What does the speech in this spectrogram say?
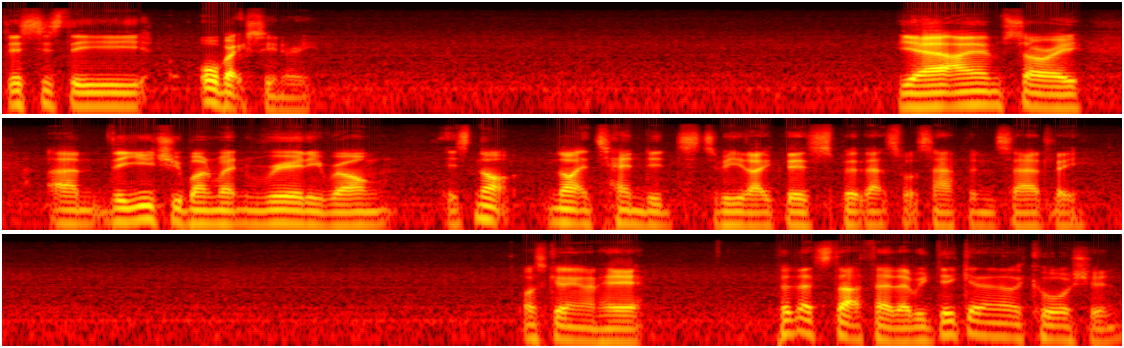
This is the Orbx scenery. Yeah, I am sorry. Um, the YouTube one went really wrong. It's not not intended to be like this, but that's what's happened, sadly. What's going on here? Put that start feather. We did get another caution.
